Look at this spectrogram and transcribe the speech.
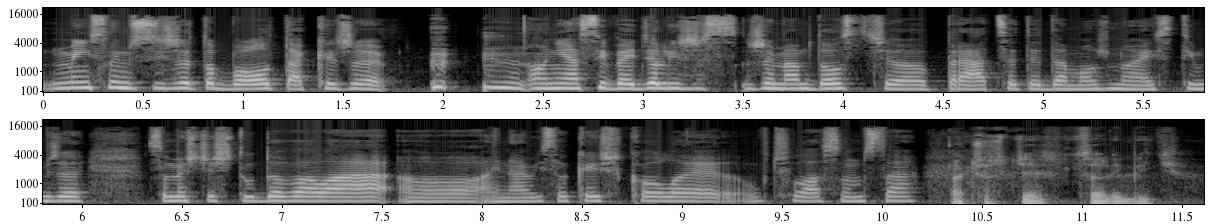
myslím si, že to bolo také, že oni asi vedeli, že, že mám dosť e, práce, teda možno aj s tým, že som ešte študovala e, aj na vysokej škole, učila som sa. A čo ste chceli byť?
